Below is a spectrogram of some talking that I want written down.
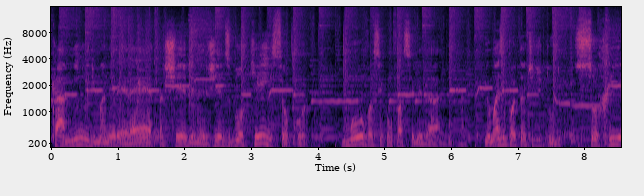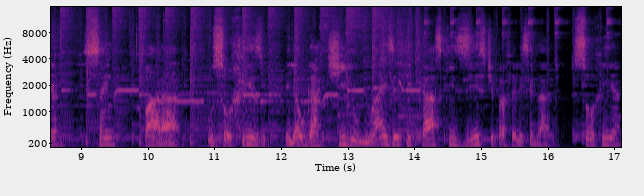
caminhe de maneira ereta, cheia de energia, desbloqueie seu corpo. Mova-se com facilidade. Né? E o mais importante de tudo, sorria sem parar. O sorriso, ele é o gatilho mais eficaz que existe para a felicidade. Sorria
